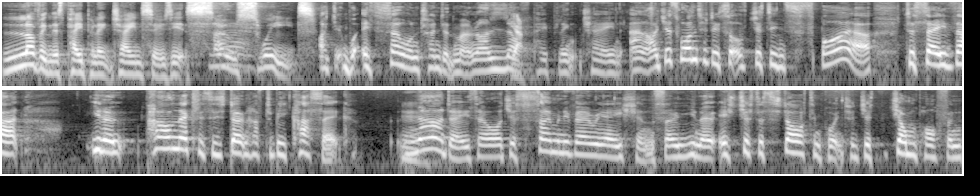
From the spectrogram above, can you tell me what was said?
Loving this paper link chain, Suzie. It's so sweet. I well, it's so on trend at the moment. I love Yeah. paper link chain, and I just wanted to sort of just inspire to say that, you know, pearl necklaces don't have to be classic. Mm. Nowadays, there are just so many variations. So you know, it's just a starting point to just jump off and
